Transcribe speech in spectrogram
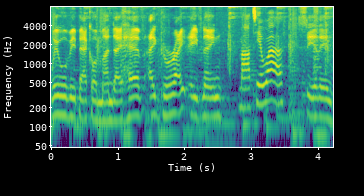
We will be back on Monday. Have a great evening. Mā te wā. See you then.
